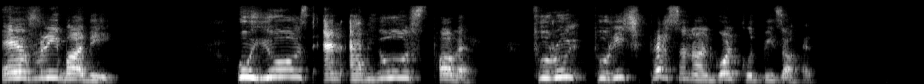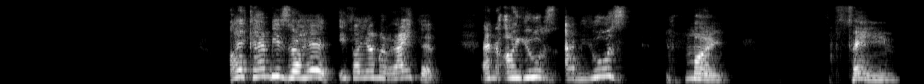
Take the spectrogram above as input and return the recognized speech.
Everybody who used and abused power to, re to reach personal goal could be Zahid. I can be Zahid if I am a writer and I use abuse my fame,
